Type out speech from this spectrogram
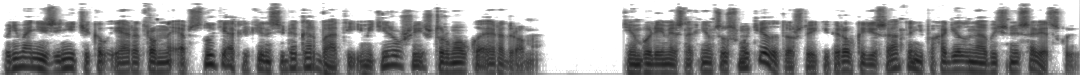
внимание зенитчиков и аэродромной обслуги отвлекли на себя горбатые, имитировавшие штурмовку аэродрома. Тем более местных немцев смутило то, что экипировка десанта не походила на обычную советскую.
